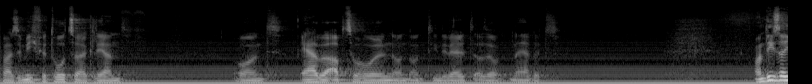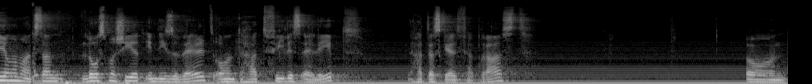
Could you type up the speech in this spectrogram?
Quasi mich für tot zu erklären und Erbe abzuholen und, und in die Welt. Also, naja, gut. Und dieser junge Mann ist dann losmarschiert in diese Welt und hat vieles erlebt, hat das Geld verprasst. Und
